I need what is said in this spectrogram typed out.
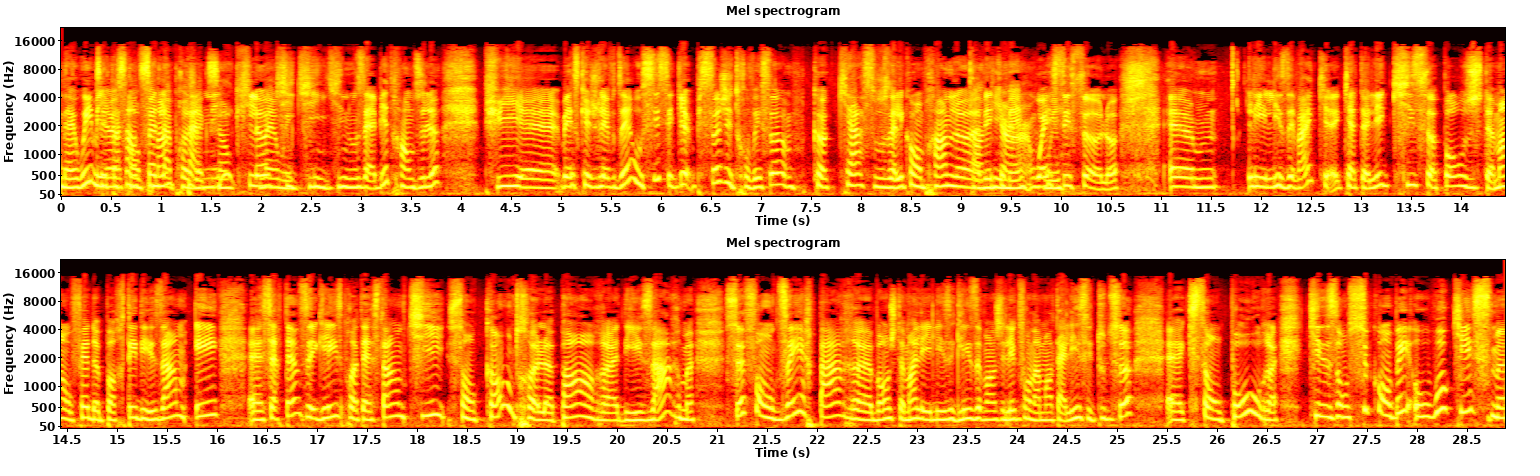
Ben oui, mais il y a un qu'on fait de sentiment la projection. panique là, Ben qui, oui. qui, qui nous habite rendu là. Puis, euh, ben, ce que je voulais vous dire aussi, c'est que, puis ça, j'ai trouvé ça cocasse. Vous allez comprendre là, Entre avec un, ouais, oui. c'est ça là. Euh, les, les évêques catholiques qui s'opposent justement au fait de porter des armes et euh, certaines églises protestantes qui sont contre le port euh, des armes se font dire par euh, bon justement les, les églises évangéliques fondamentalistes et tout ça euh, qui sont pour qu'ils ont succombé au wokisme.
